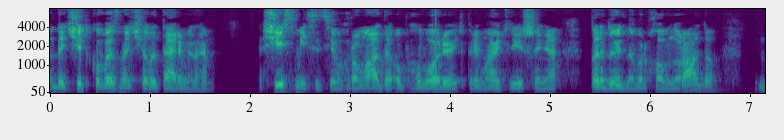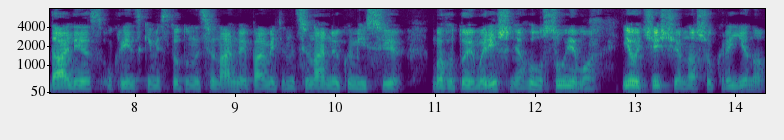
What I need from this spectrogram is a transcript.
де чітко визначили терміни. Шість місяців громади обговорюють, приймають рішення, передають на Верховну Раду. Далі з Українським інститутом національної пам'яті, національною комісією ми готуємо рішення, голосуємо і очищуємо нашу країну,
